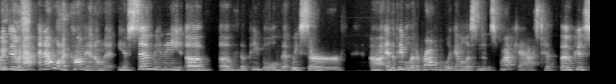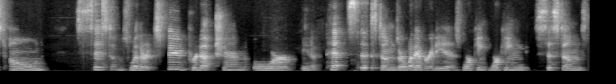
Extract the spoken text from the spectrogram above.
we do, and I and I want to comment on it. You know, so many of of the people that we serve, uh, and the people that are probably going to listen to this podcast, have focused on systems, whether it's food production or you know pet systems or whatever it is, working working systems,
